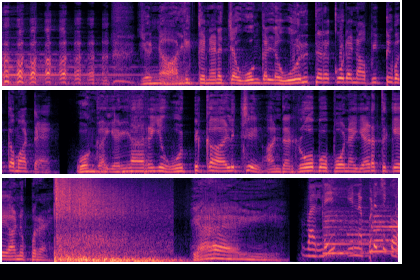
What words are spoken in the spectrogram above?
என்ன அழிக்க நினைச்ச உங்கள ஒருத்தரை கூட நான் விட்டு வைக்க மாட்டேன். உங்க எல்லாரையும் ஒட்டுக்க அழிச்சு அந்த ரோபோ போன இடத்துக்கே அனுப்புறேன். ஏய். வள்ளி என்ன பிடிச்சுக்கோ.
